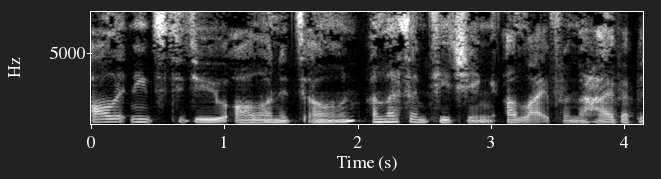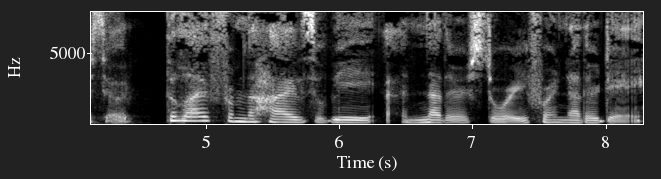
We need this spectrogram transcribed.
all it needs to do all on its own, unless I'm teaching a live from the hive episode. The life from the hives will be another story for another day.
